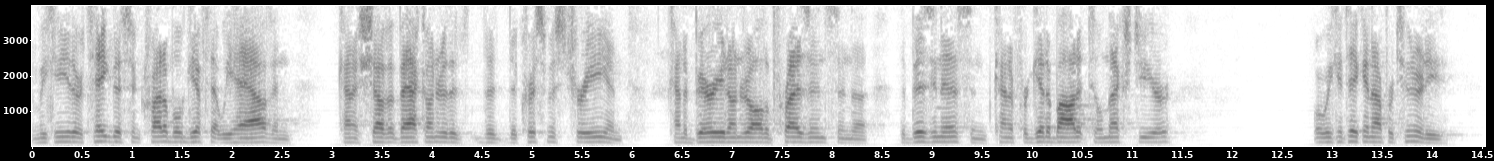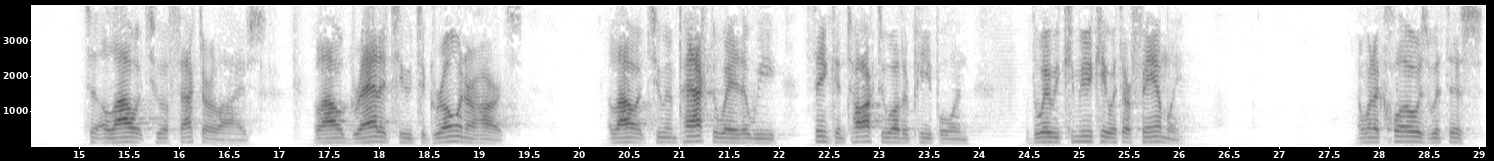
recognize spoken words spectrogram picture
And we can either take this incredible gift that we have and kind of shove it back under the, the, the, Christmas tree and kind of bury it under all the presents and the, the busyness and kind of forget about it till next year. Or we can take an opportunity to allow it to affect our lives, allow gratitude to grow in our hearts, allow it to impact the way that we think and talk to other people and the way we communicate with our family. I want to close with this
